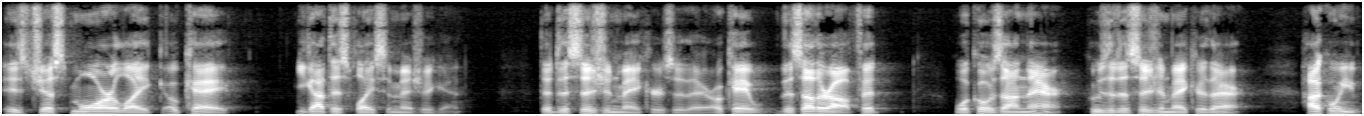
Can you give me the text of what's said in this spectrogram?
is just more like okay, you got this place in Michigan, the decision makers are there. Okay, this other outfit, what goes on there? Who's the decision maker there? How can we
